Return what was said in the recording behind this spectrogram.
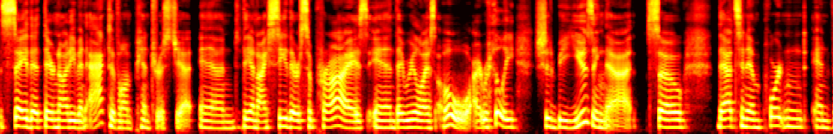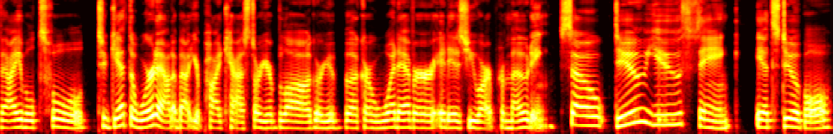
say that they're not even active on Pinterest yet. And then I see their surprise and they realize, oh, I really should be using that. So that's an important and valuable tool to get the word out about your podcast or your blog or your book or whatever it is you are promoting. So, do you think it's doable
